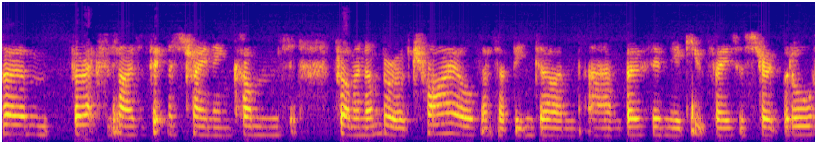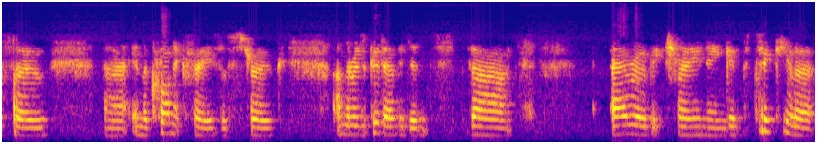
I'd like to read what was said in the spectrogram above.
um, for exercise and fitness training comes from a number of trials that have been done, um, both in the acute phase of stroke but also uh, in the chronic phase of stroke. And there is good evidence that aerobic training, in particular,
